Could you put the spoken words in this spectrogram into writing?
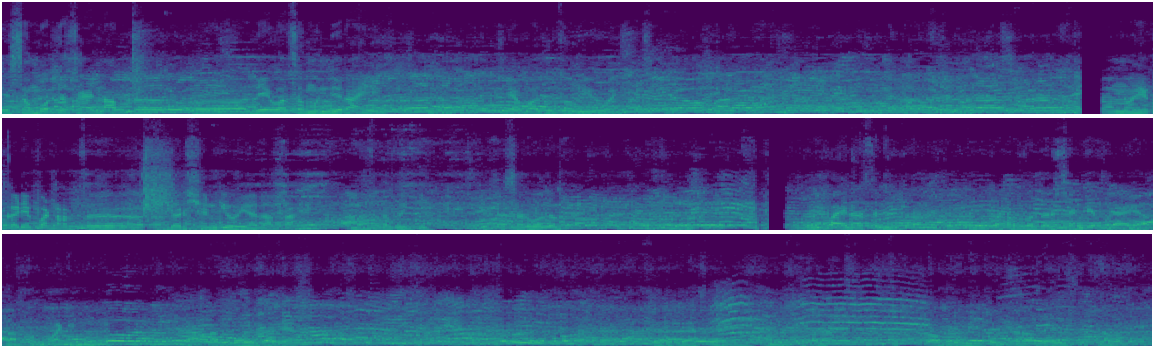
हे समोरच्या साईडला आपलं देवाचं मंदिर आहे. या बाजूचा व्ह्यू आहे. मित्रांनो हे कडेपठारचं दर्शन घेऊयात आता. मस्तपैकी. इथं सर्वजण तुम्ही पाहिलं असेल मित्रांनो ते कडेपठारचं दर्शन घेतलं आहे आता आपण पाठीमध्ये आता पुढे जाऊया. प्रॉब्लेम येतो कुठे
